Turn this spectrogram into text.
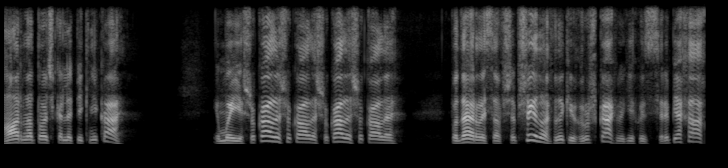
Гарна точка для пікніка. І ми її шукали, шукали, шукали, шукали. Подерлися в шепшинах, в великих грушках, в якихось реп'яхах.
